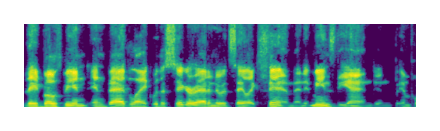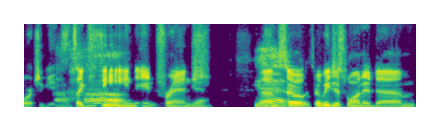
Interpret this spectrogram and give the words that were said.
they'd both be in, in bed like with a cigarette and it would say like fim and it means the end in in Portuguese it's like fin in French Yeah. um so so we just wanted um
